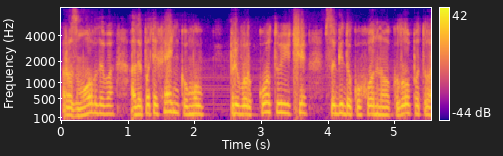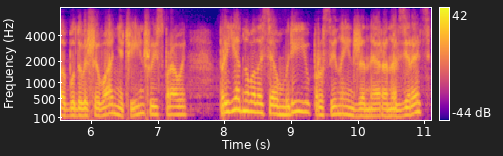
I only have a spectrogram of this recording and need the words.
розмовлива, але потихеньку, мов приворкотуючи собі до кухонного клопоту або до вишивання чи іншої справи, приєднувалася в мрію про сина інженера на взірець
